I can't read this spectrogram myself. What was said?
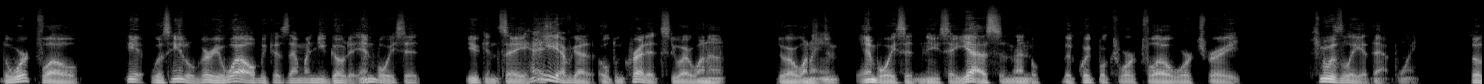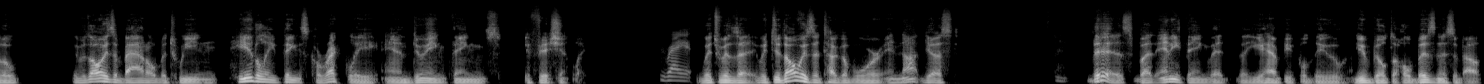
the workflow, it was handled very well because then when you go to invoice it, you can say, Hey, I've got open credits. Do I want to, do I want to in- invoice it? And you say yes. And then the QuickBooks workflow works very smoothly at that point. So the, it was always a battle between handling things correctly and doing things efficiently. Right. Which was a, which is always a tug of war and not just mm. this, but anything that, that you have people do. You've built a whole business about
